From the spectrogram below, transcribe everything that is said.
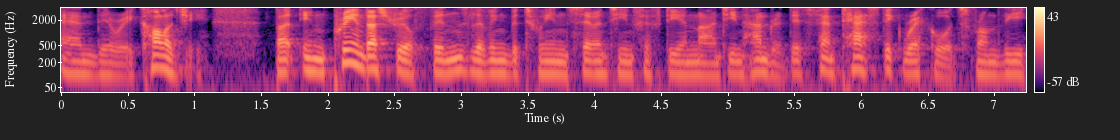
and their ecology. But in pre industrial Finns living between 1750 and 1900, there's fantastic records from the,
